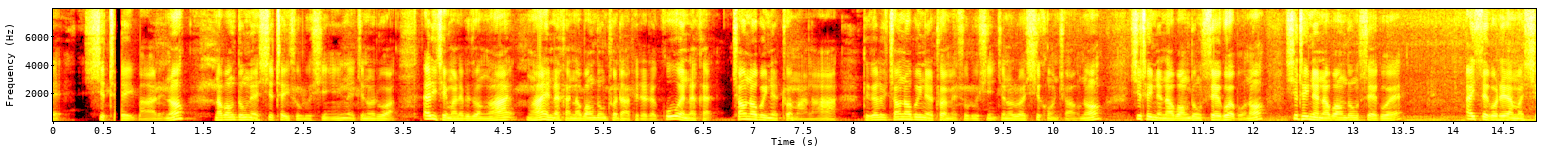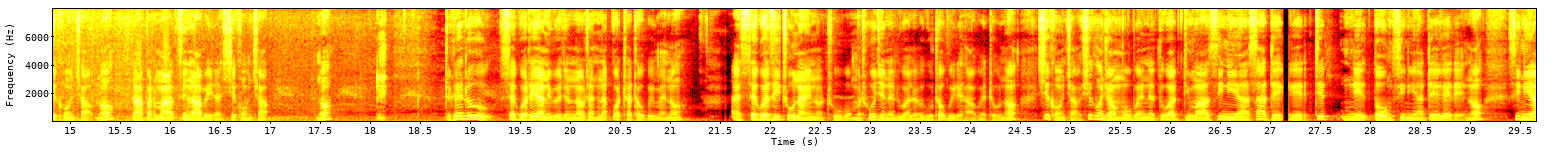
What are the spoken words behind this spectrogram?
တဲ့10ထိတ်ပါတဲ့နော်နောက်ပေါင်း3နဲ့10ထိတ်ဆိုလို့ရှိရင်တဲ့ကျွန်တော်တို့ကအဲ့ဒီအချိန်မှာလည်းသူက9 9ရဲ့နှစ်ခါနောက်ပေါင်း3ထွက်တာဖြစ်တဲ့အတွက်9ရဲ့နှစ်ခါ6နောက်ပိတ်နဲ့ထွက်မှာလားတကယ်လို့6နောက်ပိတ်နဲ့ထွက်မယ်ဆိုလို့ရှိရင်ကျွန်တော်တို့က10ခွန်6နော်10ထိတ်နဲ့နောက်ပေါင်း3 10ခွက်ပေါ့နော်10ထိတ်နဲ့နောက်ပေါင်း3 10ခွက်အဲ့10ခွက်ထဲမှာ10ခွန်6နော်ဒါပထမစဉ်းစားပေးတာ10ခွန်6နော် တကယ်လို့ဆက်ကွက်ထဲကနေပြီးတော့ကျွန်တော်နောက်ထပ်နှစ်ကွက်ထပ်ထုတ်ပေးမယ်နော် အဲဆက်ကွက်စီထိုးနိုင်ရင်တော့ထိုးပေါ့မထိုးချင်တဲ့လူကလည်းအခုထုတ်ပေးတဲ့ဟာပဲထိုးနော်ရှစ်ခွန်6ရှစ်ခွန်6မဟုတ်ဘဲနဲ့ तू ကဒီမှာစီနီယာစတဲခဲ့1 2 3စီနီယာတဲခဲ့တယ်နော်စီနီယာ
